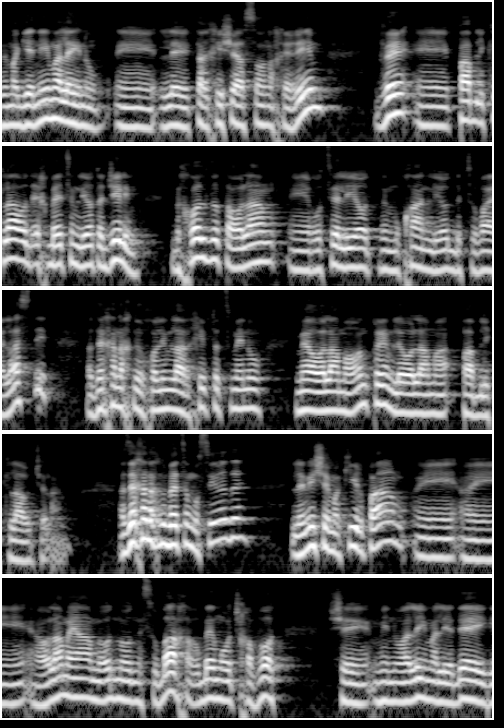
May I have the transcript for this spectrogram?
ומגנים עלינו אה, לתרחישי אסון אחרים, ו-Public Cloud, איך בעצם להיות אג'ילים. בכל זאת העולם אה, רוצה להיות ומוכן להיות בצורה אלסטית, אז איך אנחנו יכולים להרחיב את עצמנו מהעולם ה-on-prem לעולם ה-public cloud שלנו. אז איך אנחנו בעצם עושים את זה? למי שמכיר פעם, אה, העולם היה מאוד מאוד מסובך, הרבה מאוד שכבות שמנוהלים על ידי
